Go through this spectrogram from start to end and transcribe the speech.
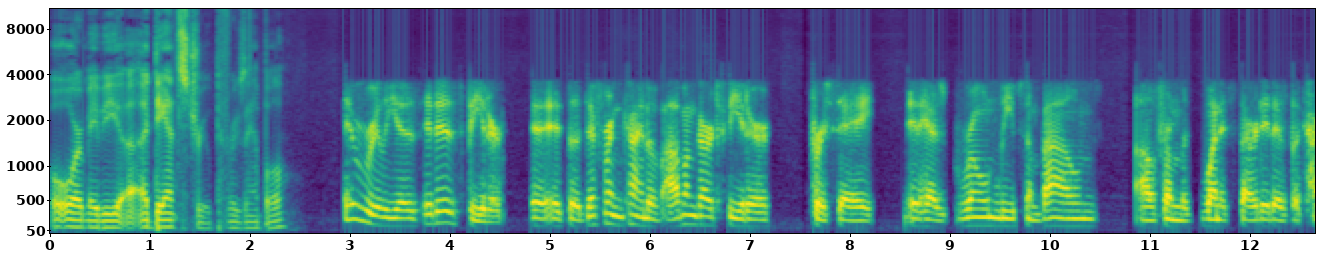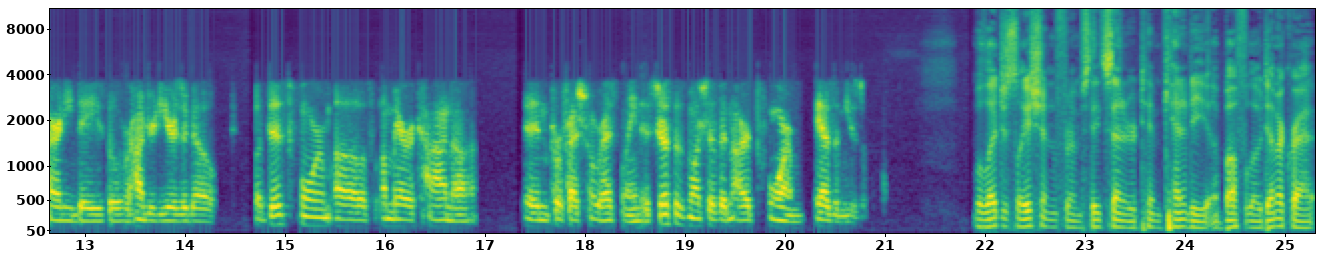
or maybe a, a, dance troupe, for example. It really is. It is theater. It's a different kind of avant-garde theater per se. It has grown leaps and bounds uh, from when it started as the Carney days over 100 years ago. But this form of Americana in professional wrestling is just as much of an art form as a musical. Well, legislation from State Senator Tim Kennedy, a Buffalo Democrat,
